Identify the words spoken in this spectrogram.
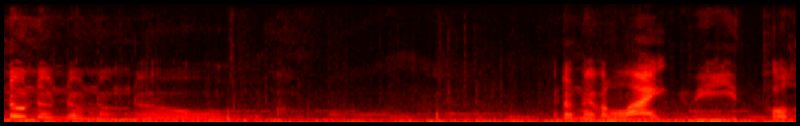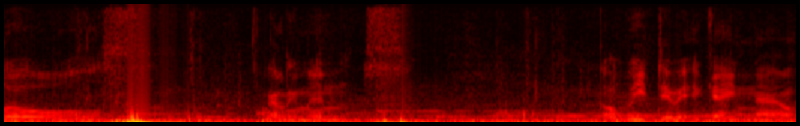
No, no, no, no, no. I don't ever like these puzzles elements. Gotta redo it again now.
